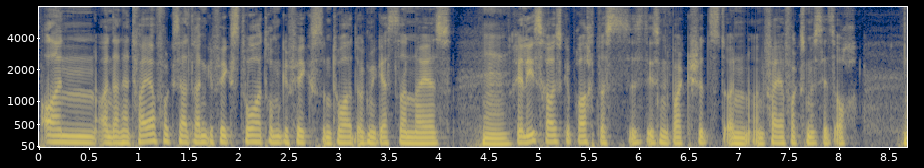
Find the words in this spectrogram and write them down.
Und, und dann hat Firefox halt dran gefixt, Tor hat rumgefixt und Tor hat irgendwie gestern ein neues hm. Release rausgebracht, was diesen Bug schützt und, und Firefox müsste jetzt auch. Äh,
